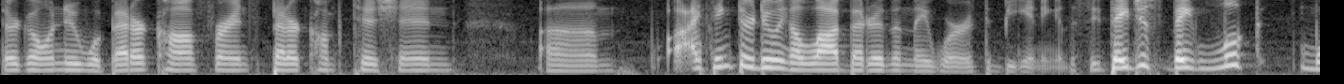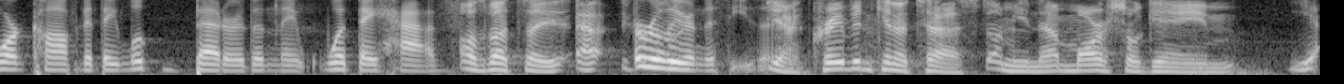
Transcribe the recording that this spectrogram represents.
they're going into a better conference, better competition. Um, I think they're doing a lot better than they were at the beginning of the season. They just they look more confident. They look better than they what they have I was about to say, uh, earlier in the season. yeah, Craven can attest. I mean, that Marshall game yeah.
